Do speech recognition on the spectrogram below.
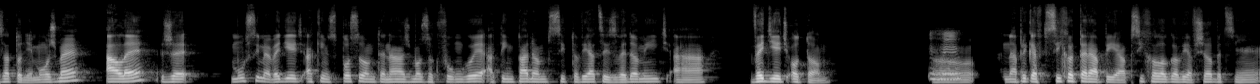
za to nemôžeme, ale že musíme vedieť, akým spôsobom ten náš mozog funguje a tým pádom si to viacej zvedomiť a vedieť o tom. Mm-hmm. Napríklad v psychoterapii a psychológovia všeobecne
